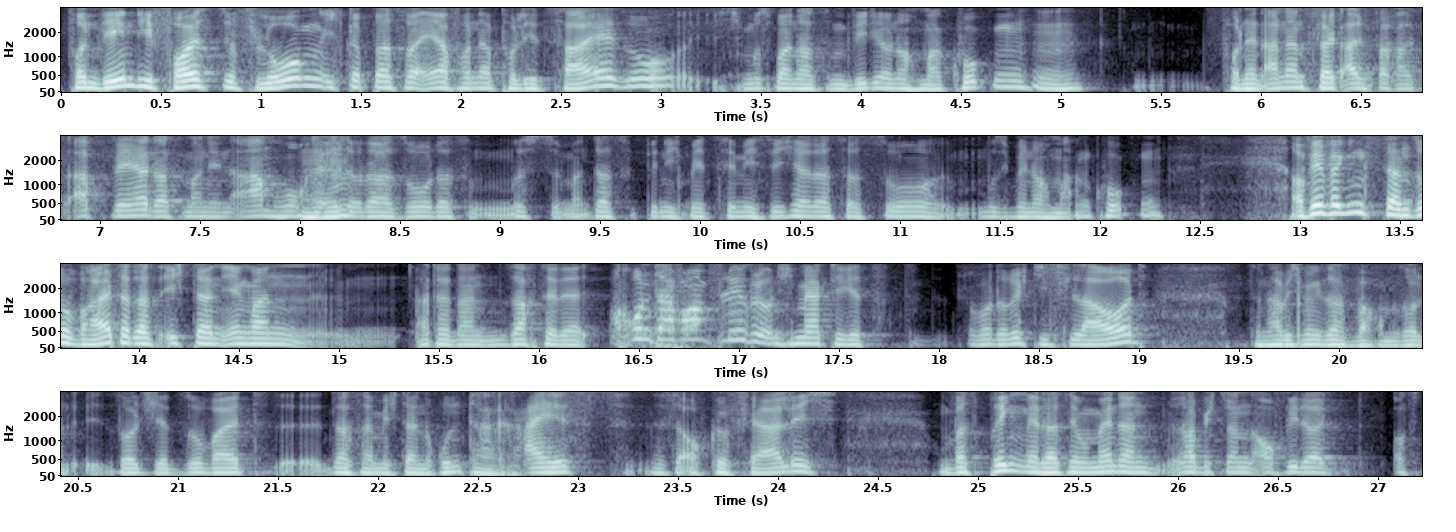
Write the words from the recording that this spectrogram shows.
Von wem die Fäuste flogen, ich glaube, das war eher von der Polizei so. Ich muss mal das im Video nochmal gucken. Mhm. Von den anderen vielleicht einfach als Abwehr, dass man den Arm hochhält Mhm. oder so. Das müsste man, das bin ich mir ziemlich sicher, dass das so, muss ich mir nochmal angucken. Auf jeden Fall ging es dann so weiter, dass ich dann irgendwann, äh, hat er dann, sagte der, runter vom Flügel. Und ich merkte jetzt, er wurde richtig laut. Dann habe ich mir gesagt, warum soll, soll ich jetzt so weit, äh, dass er mich dann runterreißt? Das ist ja auch gefährlich. Und was bringt mir das im Moment? Dann habe ich dann auch wieder aus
